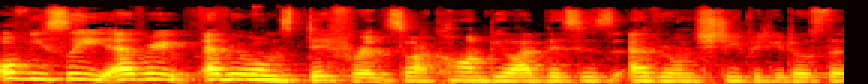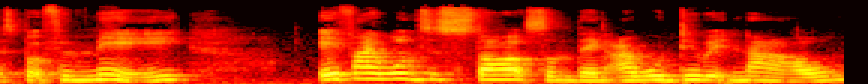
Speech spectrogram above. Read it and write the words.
obviously every everyone's different, so I can't be like this is everyone stupid who does this. But for me, if I want to start something, I will do it now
